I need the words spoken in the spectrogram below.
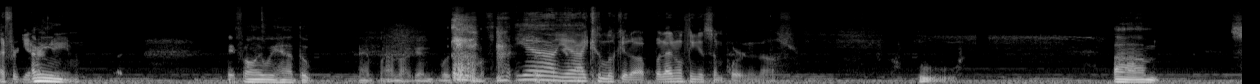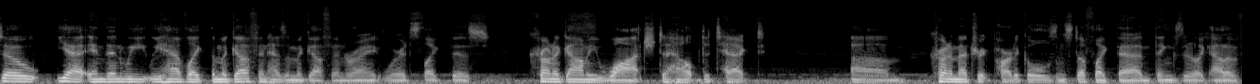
I forget I her mean, name. if only we had the. I'm not going to look it on the. fly. Yeah, yeah, I could look it up, but I don't think it's important enough. Ooh. Um, so yeah, and then we we have like the MacGuffin has a MacGuffin, right? Where it's like this chronogami watch to help detect um, chronometric particles and stuff like that, and things that are like out of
